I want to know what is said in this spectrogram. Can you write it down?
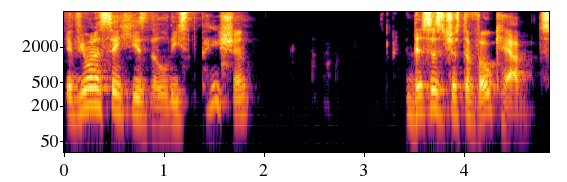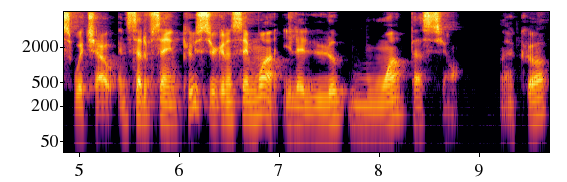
If you want to say he is the least patient, this is just a vocab switch out. Instead of saying plus, you're going to say moins. Il est le moins patient. D'accord?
